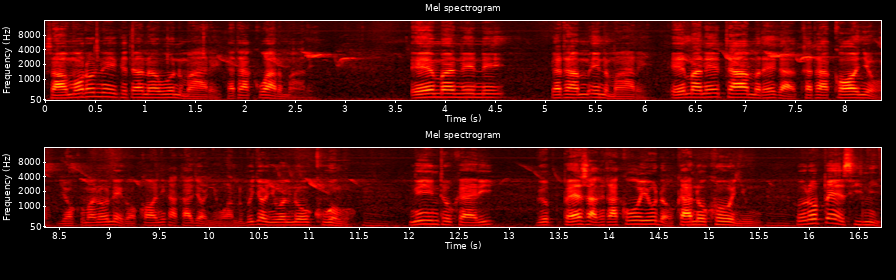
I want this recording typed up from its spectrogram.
samoro ne kata na wuon mare kata kwar mare ema nene kata min mare ema ne tamrega kata konyo jok ma nonego kony kaka jonyuol bi jonyuol nokuong'o ni in to kari gi pesa kata kuyudo kano konyu koro pesini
